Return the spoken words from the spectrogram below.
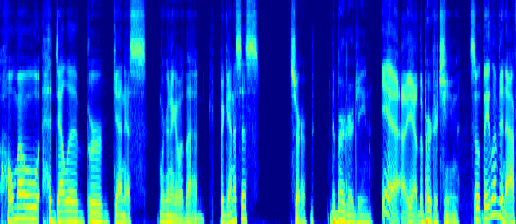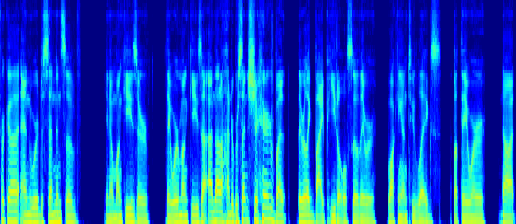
Homo heidelbergensis. We're gonna go with that. Bergenesis? Sure. The burger gene. Yeah, yeah, the burger gene. So they lived in Africa and were descendants of, you know, monkeys or they were monkeys. I'm not 100% sure, but they were like bipedal. So they were walking on two legs, but they were not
